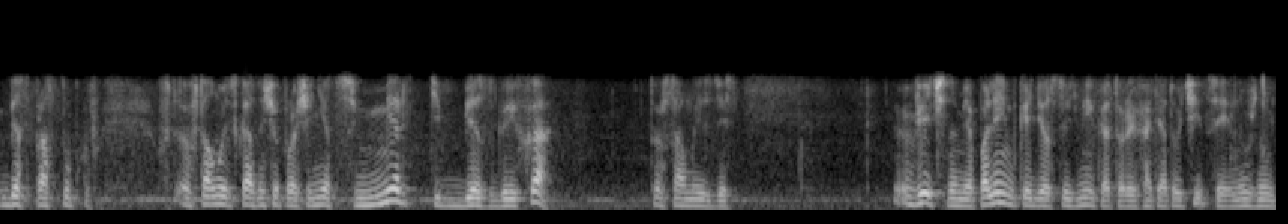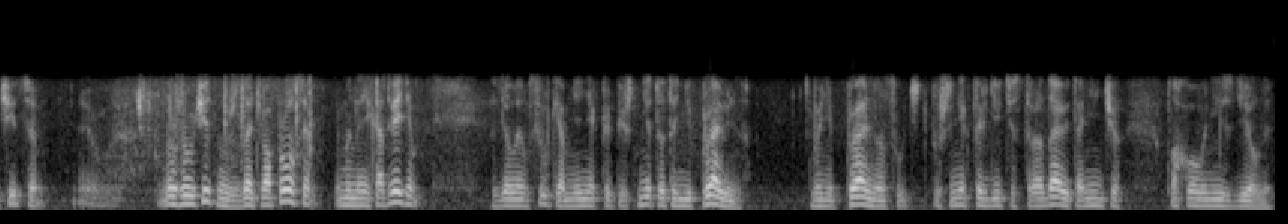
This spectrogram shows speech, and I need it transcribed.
без проступков. В, в Талмуде сказано еще проще. Нет смерти без греха. То же самое и здесь. Вечно у меня полемика идет с людьми, которые хотят учиться, и нужно учиться. Нужно учиться, нужно задать вопросы, и мы на них ответим. Сделаем ссылки, а мне некоторые пишут, нет, это неправильно. Вы неправильно нас учите, потому что некоторые дети страдают, они ничего плохого не сделали.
